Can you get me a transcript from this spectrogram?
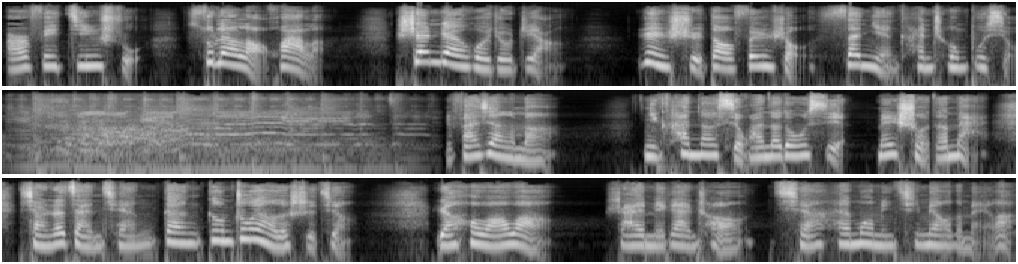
而非金属，塑料老化了，山寨货就这样，认识到分手三年堪称不朽。你发现了吗？你看到喜欢的东西没舍得买，想着攒钱干更重要的事情，然后往往啥也没干成，钱还莫名其妙的没了。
